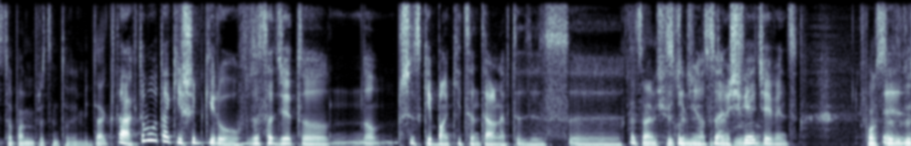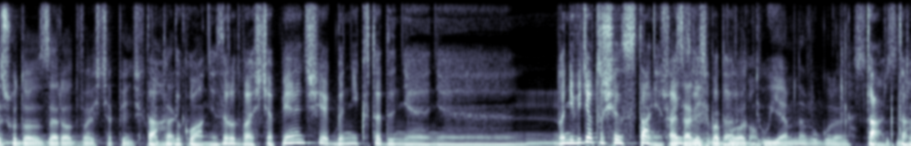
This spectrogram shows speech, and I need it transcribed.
stopami procentowymi, tak? Tak, to był taki szybki ruch. W zasadzie to no, wszystkie banki centralne wtedy z, yy, Na całym świecie. na całym tak było, świecie, więc no. W Polsce wyszło do 0,25 chyba, tak, tak? dokładnie. 0,25. Jakby nikt wtedy nie, nie, no nie wiedział, co się stanie W tak, z chyba było ujemne w ogóle? Tak, tak.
